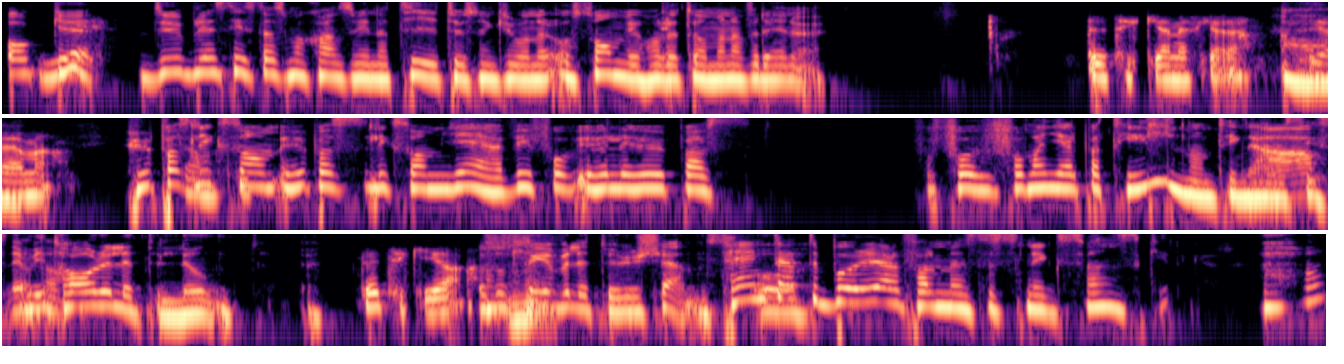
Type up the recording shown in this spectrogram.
Och eh, du blir den sista som har chans att vinna 10 000 kronor och som vi håller tummarna för dig nu. Det tycker jag ni ska göra. Det gör jag med. Hur pass, liksom, hur pass liksom jävig får vi, eller hur pass... Får, får, får man hjälpa till någonting Ja, sista nej, vi tar det lite lugnt. nu. Det tycker jag. Och så ser vi lite hur det känns. Tänk och, dig att det börjar i alla fall med en så snygg svensk kille kanske. Jaha.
